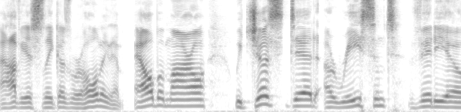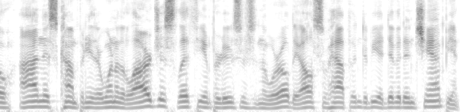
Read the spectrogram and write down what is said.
obviously, because we're holding them. Albemarle, we just did a recent video on this company. They're one of the largest lithium producers in the world. They also happen to be a dividend champion.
